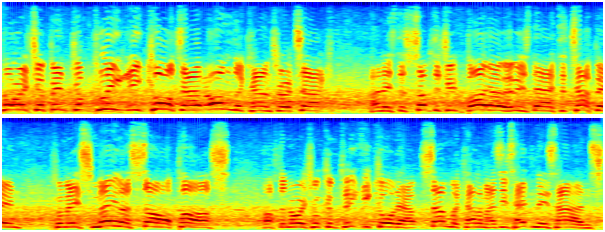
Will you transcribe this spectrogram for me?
Norwich have been completely caught out on the counter-attack and it's the substitute Bayo who is there to tap in from an Ismaila Sarr pass after Norwich were completely caught out. Sam McCallum has his head in his hands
